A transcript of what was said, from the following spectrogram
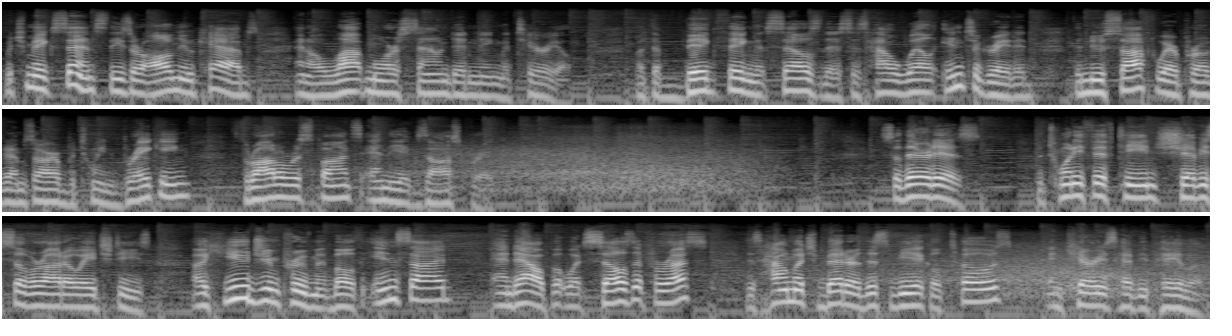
which makes sense, these are all new cabs and a lot more sound deadening material. But the big thing that sells this is how well integrated the new software programs are between braking, throttle response, and the exhaust brake. So there it is, the 2015 Chevy Silverado HDs. A huge improvement both inside and out, but what sells it for us is how much better this vehicle tows and carries heavy payload.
